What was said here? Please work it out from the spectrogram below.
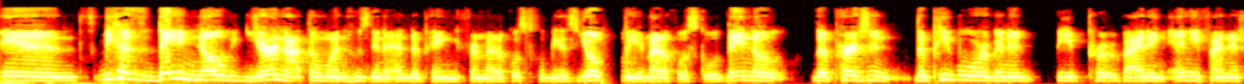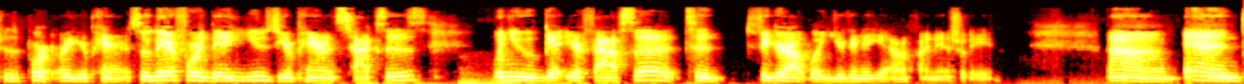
and because they know you're not the one who's going to end up paying for medical school because you'll be in medical school they know the person the people who are going to be providing any financial support are your parents so therefore they use your parents taxes when you get your fafsa to figure out what you're going to get on financial aid um, and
